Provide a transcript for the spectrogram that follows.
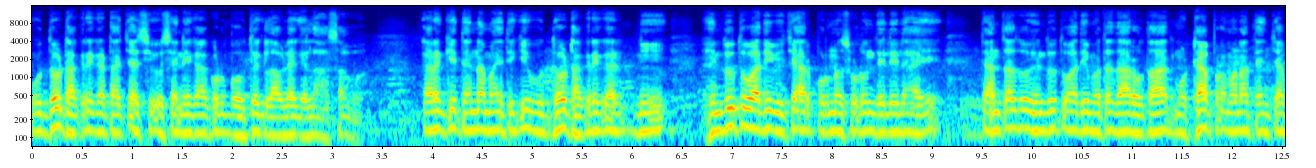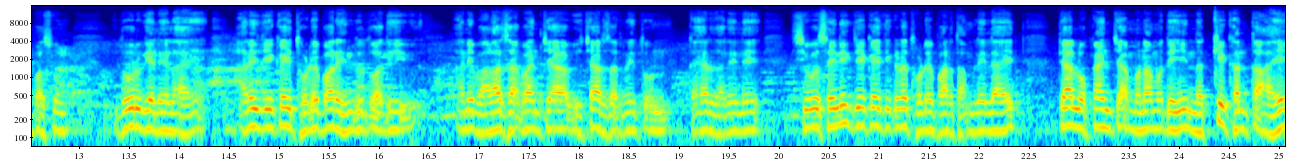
उद्धव ठाकरे गटाच्या शिवसैनिकाकडून बहुतेक लावल्या गेलं असावं. कारण की त्यांना माहिती की उद्धव ठाकरे गटांनी हिंदुत्ववादी विचार पूर्ण सोडून दिलेले आहे. त्यांचा जो हिंदुत्ववादी मतदार होता मोठ्या प्रमाणात त्यांच्यापासून दूर गेलेला आहे. आणि जे काही थोडेफार हिंदुत्ववादी आणि बाळासाहेबांच्या विचारसरणीतून तयार झालेले शिवसैनिक जे काही तिकडे थोडेफार थांबलेले आहेत त्या लोकांच्या मनामध्ये ही नक्की खंत आहे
